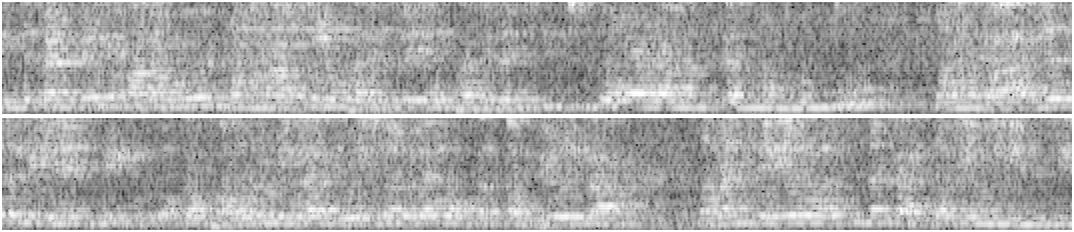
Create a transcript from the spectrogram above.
ఎందుకంటే మనము మన హక్కుల పరి పరిరక్షించుకోవడానికన్నా ముందు మన బాధ్యతలు ఏంటి? ఒక పౌరుడిగా దేశంలో ఒక సభ్యుడిగా మనం చేయవలసిన కర్తవ్యం ఏంటి?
